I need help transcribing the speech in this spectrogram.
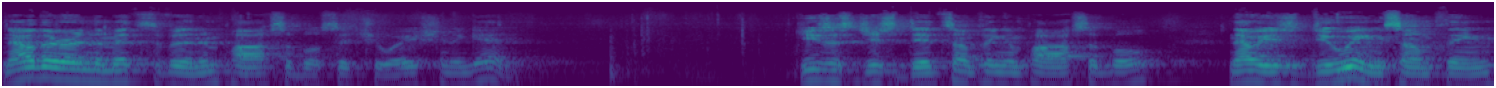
Now they're in the midst of an impossible situation again. Jesus just did something impossible. Now he's doing something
